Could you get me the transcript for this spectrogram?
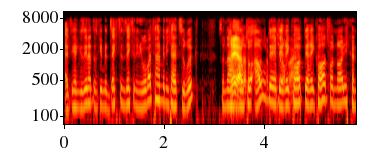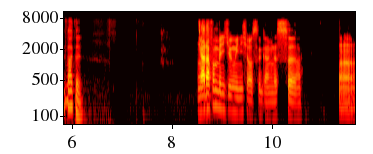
als ich dann gesehen habe, das geht mit 16, 16 in die Overtime, bin ich halt zurück. So nach Ja, dem Motto, au, der, der Rekord, der Rekord von neulich könnte wackeln. Ja, davon bin ich irgendwie nicht ausgegangen. Das, äh, äh,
